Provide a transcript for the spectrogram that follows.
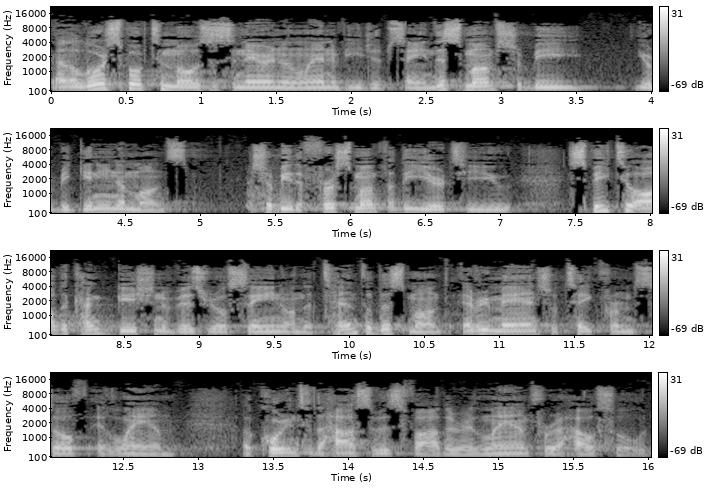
Now the Lord spoke to Moses and Aaron in the land of Egypt, saying, This month shall be your beginning of months. It shall be the first month of the year to you. Speak to all the congregation of Israel, saying, On the tenth of this month, every man shall take for himself a lamb, according to the house of his father, a lamb for a household.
